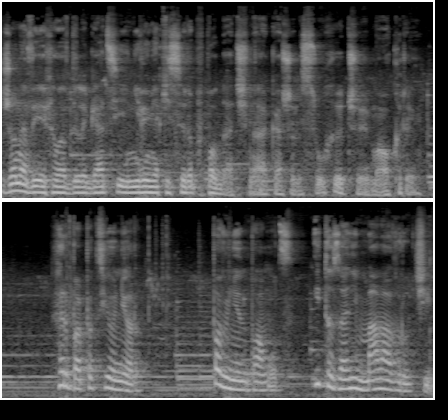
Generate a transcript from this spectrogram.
Żona wyjechała w delegację i nie wiem jaki syrop podać. Na kaszel suchy czy mokry. Herbapek Junior powinien pomóc. I to zanim mama wróci.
